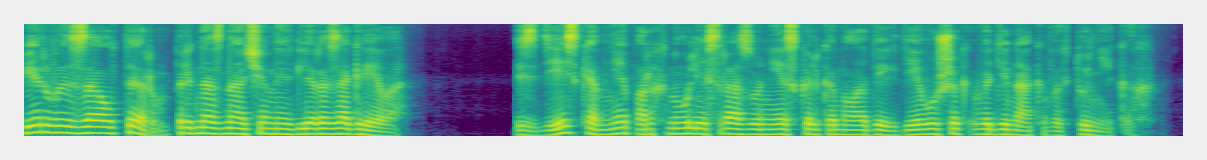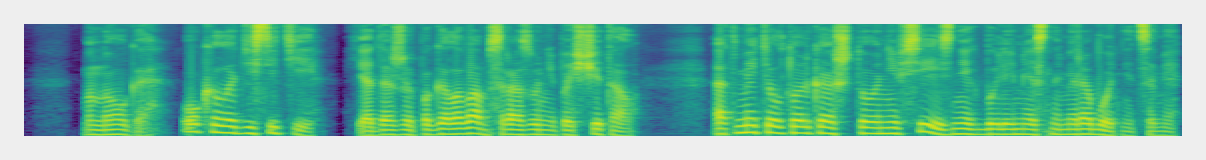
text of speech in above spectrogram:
Первый зал терм, предназначенный для разогрева. Здесь ко мне порхнули сразу несколько молодых девушек в одинаковых туниках. Много, около десяти. Я даже по головам сразу не посчитал. Отметил только, что не все из них были местными работницами.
